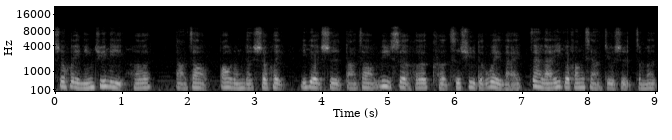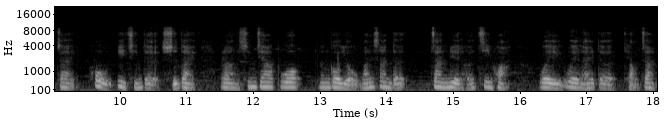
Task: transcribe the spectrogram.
社会凝聚力和打造包容的社会；一个是打造绿色和可持续的未来。再来一个方向就是怎么在后疫情的时代，让新加坡。能够有完善的战略和计划，为未来的挑战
